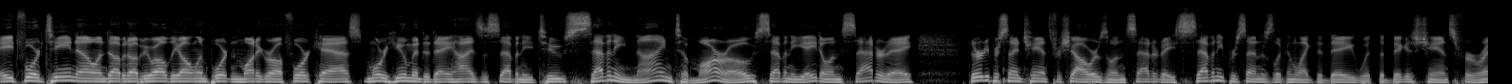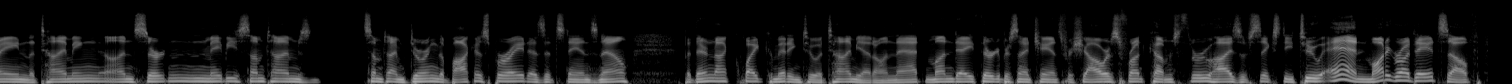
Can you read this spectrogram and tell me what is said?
814 now on WWL, the all important Mardi Gras forecast. More humid today, highs of 72, 79 tomorrow, 78 on Saturday. 30% chance for showers on Saturday. 70% is looking like the day with the biggest chance for rain. The timing uncertain, maybe sometimes sometime during the Bacchus parade as it stands now. But they're not quite committing to a time yet on that. Monday, 30% chance for showers. Front comes through, highs of 62. And Mardi Gras Day itself,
